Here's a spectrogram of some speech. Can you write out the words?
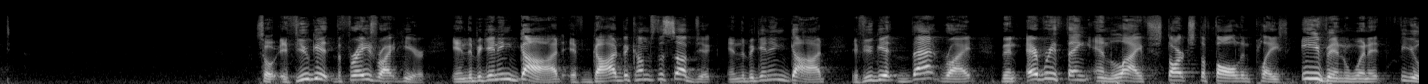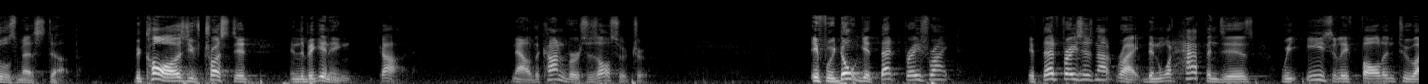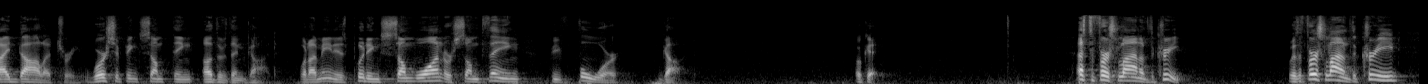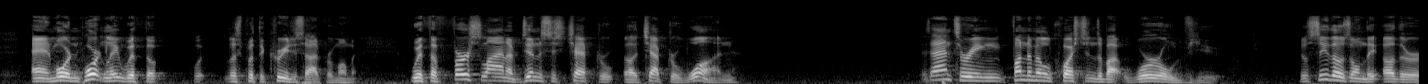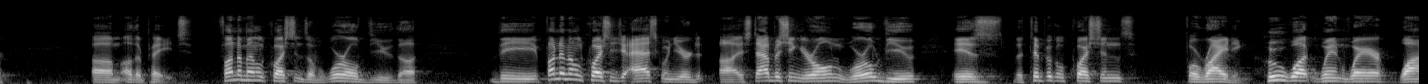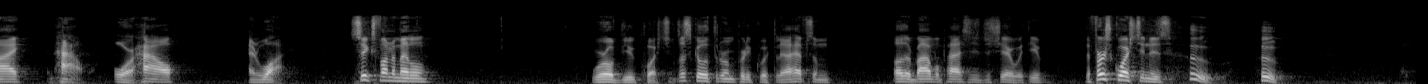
so if you get the phrase right here, in the beginning, God, if God becomes the subject, in the beginning, God, if you get that right, then everything in life starts to fall in place, even when it feels messed up. Because you've trusted in the beginning, God. Now, the converse is also true. If we don't get that phrase right, if that phrase is not right, then what happens is we easily fall into idolatry, worshiping something other than God. What I mean is putting someone or something before God. Okay. That's the first line of the creed. With the first line of the creed, and more importantly, with the let's put the creed aside for a moment. With the first line of Genesis chapter uh, chapter one, is answering fundamental questions about worldview. You'll see those on the other um, other page. Fundamental questions of worldview. The the fundamental questions you ask when you're uh, establishing your own worldview is the typical questions for writing who, what, when, where, why, and how, or how and why. Six fundamental worldview questions. Let's go through them pretty quickly. I have some other Bible passages to share with you. The first question is who? Who?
